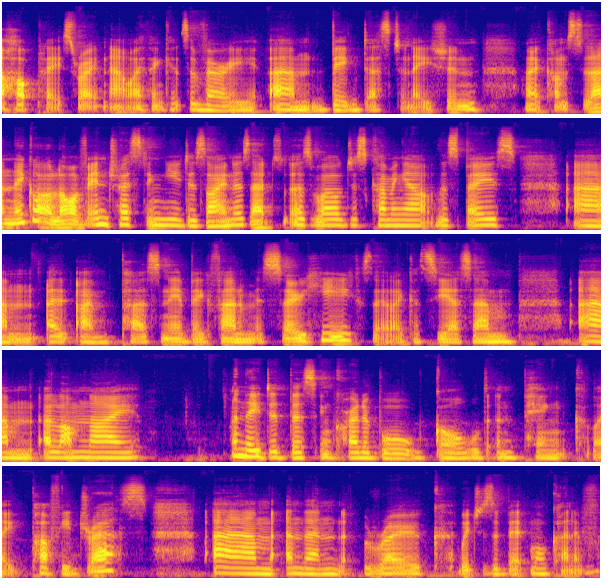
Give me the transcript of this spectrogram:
a hot place right now. I think it's a very um, big destination when it comes to that. And they got a lot of interesting new designers at, as well, just coming out of the space. Um, I, am personally a big fan of Miss Sohee because they're like a CSM um, alumni. And they did this incredible gold and pink, like puffy dress. Um, and then Rogue, which is a bit more kind of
